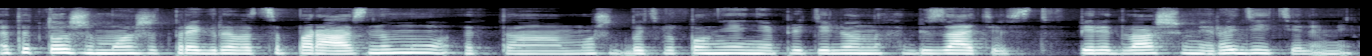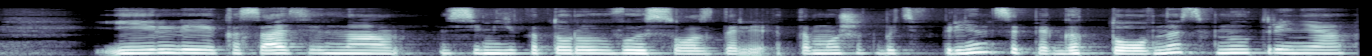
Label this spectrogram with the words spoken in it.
это тоже может проигрываться по-разному. Это может быть выполнение определенных обязательств перед вашими родителями или касательно семьи, которую вы создали. Это может быть, в принципе, готовность внутренняя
